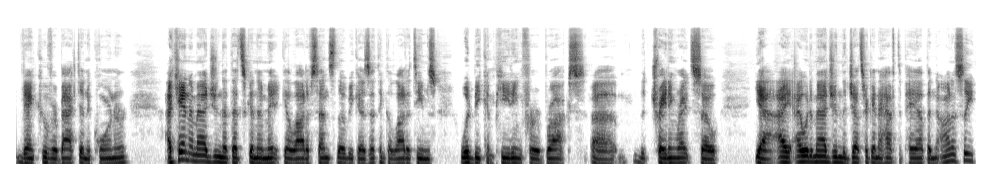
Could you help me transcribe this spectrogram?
Vancouver backed in a corner. I can't imagine that that's going to make a lot of sense though, because I think a lot of teams would be competing for Brock's uh, the trading rights. So, yeah, I, I, would imagine the Jets are going to have to pay up. And honestly,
